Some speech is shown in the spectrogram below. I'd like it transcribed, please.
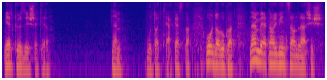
mérkőzéseken, nem mutatják ezt a oldalukat. Nem véletlen, hogy Vince András is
